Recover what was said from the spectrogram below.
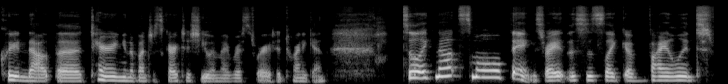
cleared out the tearing and a bunch of scar tissue in my wrist where it had torn again. So, like, not small things, right? This is like a violent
